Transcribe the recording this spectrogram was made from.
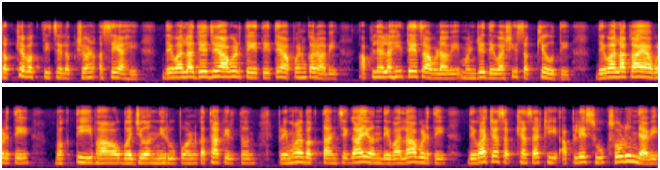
सख्य भक्तीचे लक्षण असे आहे. देवाला जे जे आवडते ते ते आपण करावे. आपल्यालाही तेच आवडावे म्हणजे देवाशी सख्य होते. देवाला काय आवडते? भक्ती भाव भजन निरूपण कथाकीर्तन प्रेमळ भक्तांचे गायन देवाला आवडते. देवाच्या सख्यासाठी आपले सुख सोडून द्यावे.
